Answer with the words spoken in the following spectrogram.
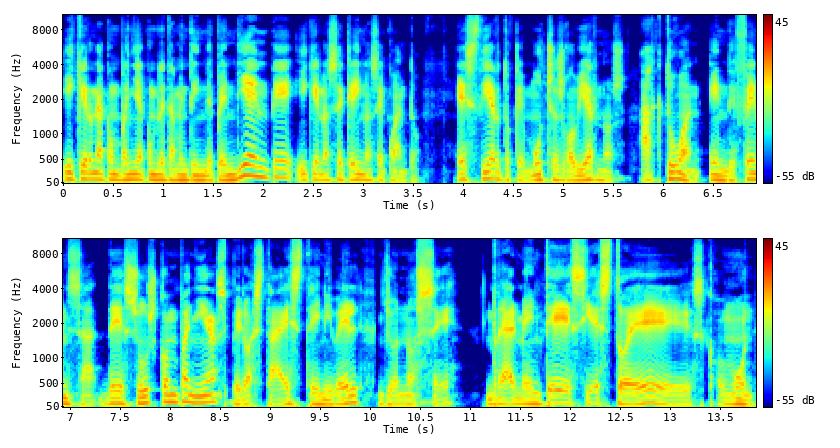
y que era una compañía completamente independiente y que no sé qué y no sé cuánto. Es cierto que muchos gobiernos actúan en defensa de sus compañías, pero hasta este nivel yo no sé realmente si esto es común.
